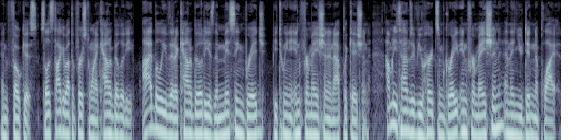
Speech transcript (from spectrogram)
and focus. So, let's talk about the first one accountability. I believe that accountability is the missing bridge between information and application. How many times have you heard some great information and then you didn't apply it?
